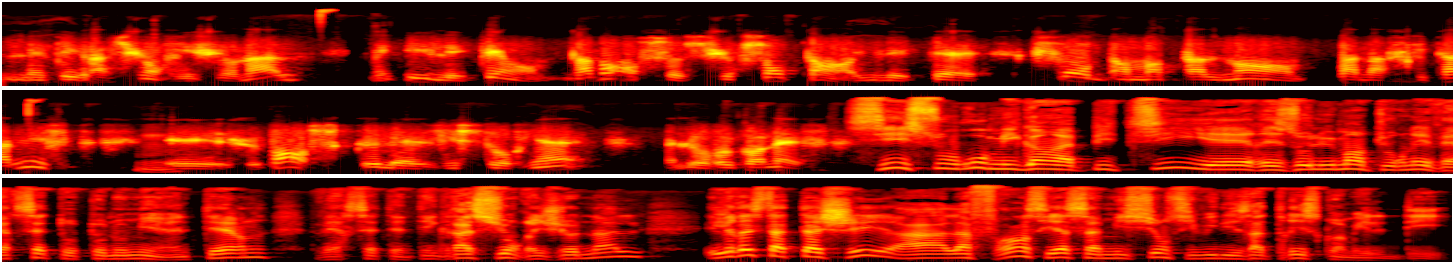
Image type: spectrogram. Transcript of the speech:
l'intégration régionale, mais il était en avance sur son temps. Il était fondamentalement panafricaniste. Mhm. Et je pense que les historiens le reconnaissent. Si Sourou Migan Apiti est résolument tourné vers cette autonomie interne, vers cette intégration régionale, il reste attaché à la France et à sa mission civilisatrice, comme il dit.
